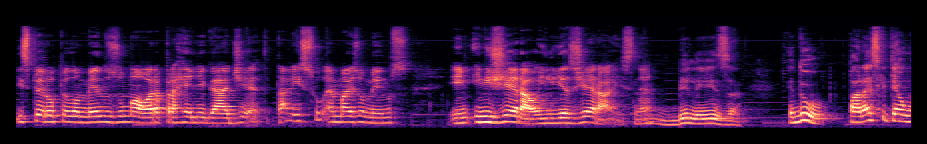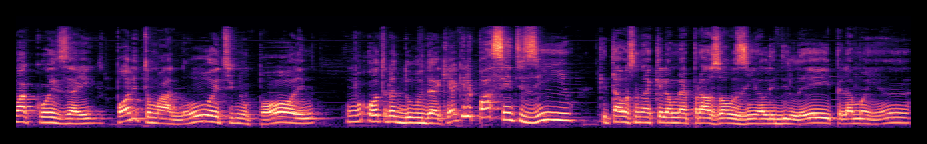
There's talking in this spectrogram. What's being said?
esperou pelo menos uma hora para religar a dieta, tá? Isso é mais ou menos em, em, geral, em linhas gerais, né? Beleza. Edu, parece que tem alguma coisa aí, pode tomar à noite, não pode? Uma outra dúvida aqui, aquele pacientezinho que está usando aquele omeprazolzinho ali de lei pela manhã,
